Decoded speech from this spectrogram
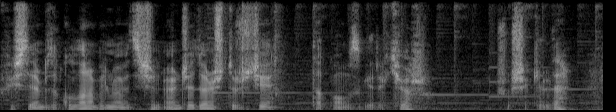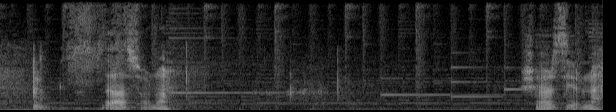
fişlerimizde kullanabilmemiz için önce dönüştürücüye takmamız gerekiyor. Şu şekilde. Daha sonra şarj yerine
